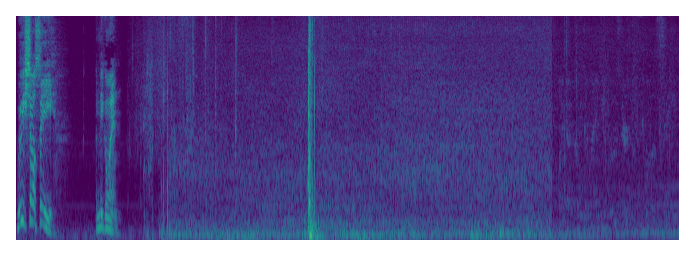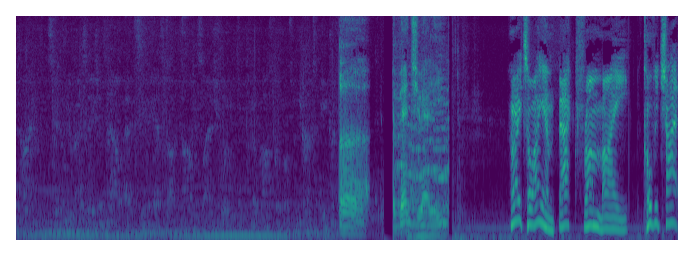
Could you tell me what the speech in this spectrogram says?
we shall see. Let me go in. Uh, eventually. All right, so I am back from my COVID shot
